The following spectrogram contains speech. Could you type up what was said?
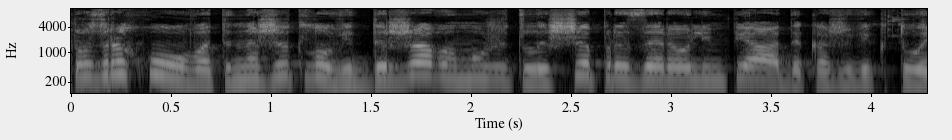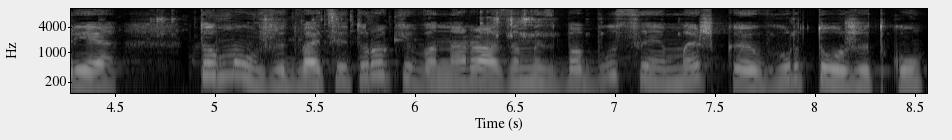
Розраховувати на житло від держави можуть лише призери Олімпіади, каже Вікторія. Тому вже 20 років вона разом із бабусею мешкає в гуртожитку.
